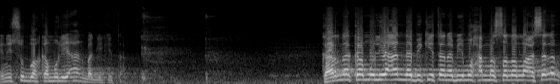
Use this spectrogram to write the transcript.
Ini sebuah kemuliaan bagi kita. Karena kemuliaan Nabi kita Nabi Muhammad sallallahu alaihi wasallam,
